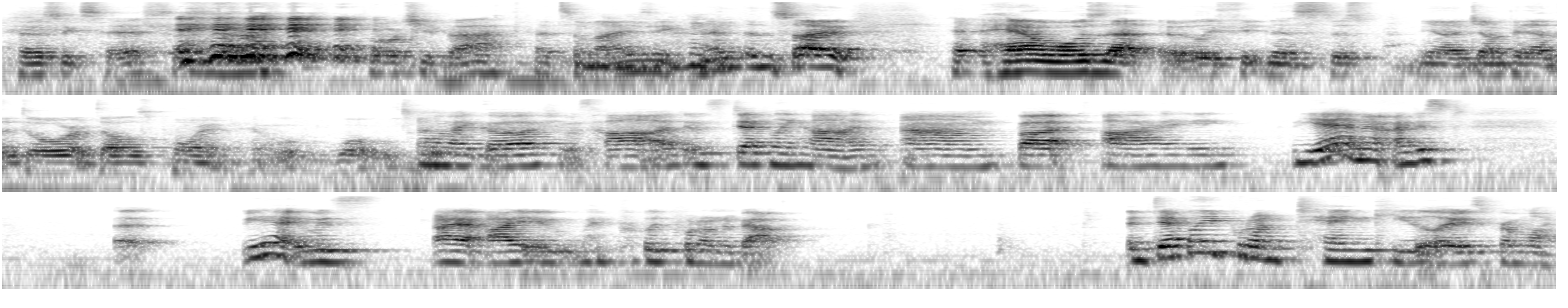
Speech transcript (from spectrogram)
Her success uh, brought you back. That's amazing. And, and so, how was that early fitness? Just you know, jumping out the door at Dolls Point. What, what, oh my gosh, it was hard. It was definitely hard. Um, but I, yeah, no, I just, uh, yeah, it was. I I had probably put on about. I definitely put on 10 kilos from like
